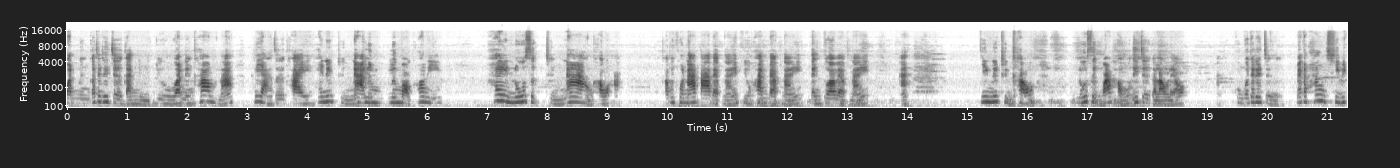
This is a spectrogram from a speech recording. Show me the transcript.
วันหนึ่งก็จะได้เจอกันอยู่อยู่วันหนึ่งค่ำนะ ถ้าอยากเจอใครให้นึกถึงหน้าลืมลืมบอกข้อนี้ ให้รู้สึกถึงหน้าของเขาค่ะ เขาเป็นคนหน้าตาแบบไหน ผิวพรรณแบบไหน แต่งตัวแบบไหนอะยิ่งนึกถึงเขา รู้สึกว่าเขาได้เจอกับเราแล้ว คุณก็จะได้เจอ แม้กระทั่งชีวิต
